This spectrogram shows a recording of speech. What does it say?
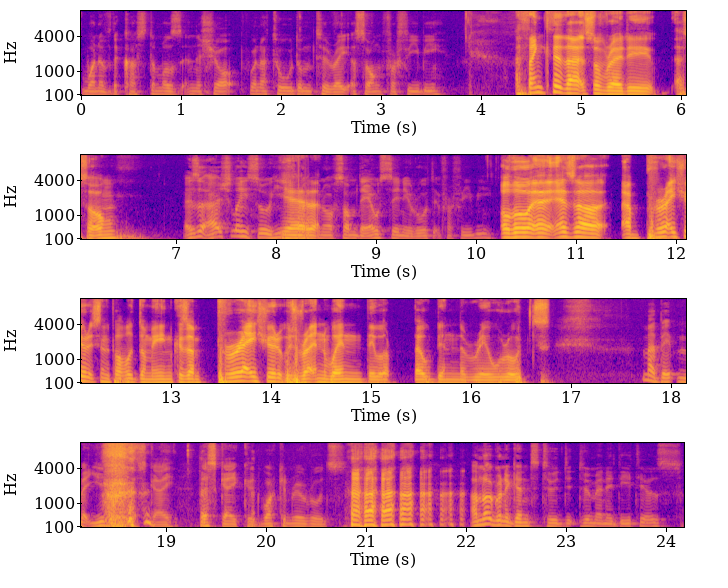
one of the customers in the shop when I told him to write a song for Phoebe. I think that that's already a song. Is it actually? So he's Yeah, ripping that- off somebody else saying he wrote it for Phoebe. Although uh, it is a, I'm pretty sure it's in the public domain because I'm pretty sure it was written when they were building the railroads. Maybe, ma- you know this guy. This guy could work in railroads. I'm not going to get into too, too many details,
